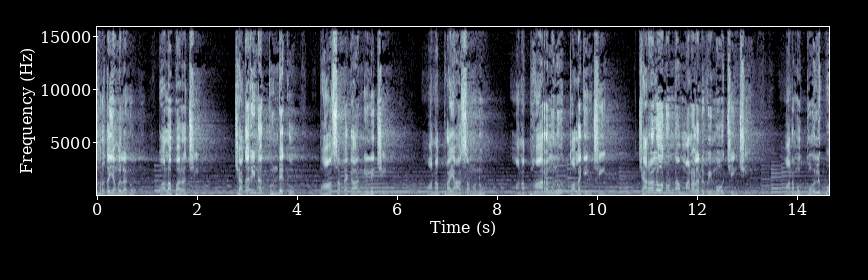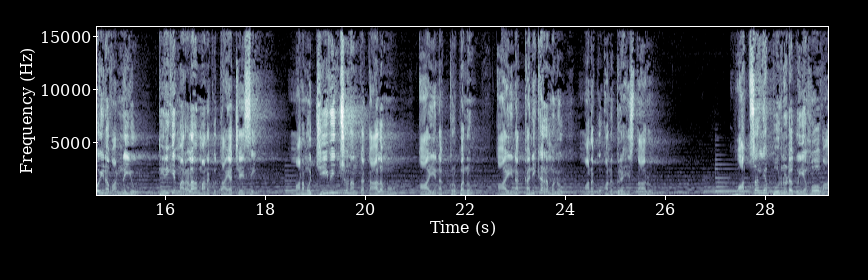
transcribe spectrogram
హృదయములను బలపరచి చెదరిన గుండెకు బాసటగా నిలిచి మన ప్రయాసమును మన భారమును తొలగించి చెరలోనున్న మనలను విమోచించి మనము కోల్పోయినవన్నీయు తిరిగి మరలా మనకు దయచేసి మనము జీవించునంత కాలము ఆయన కృపను ఆయన కనికరమును మనకు అనుగ్రహిస్తారు. వాత్సల్య పూర్ణుడగు యహోవా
